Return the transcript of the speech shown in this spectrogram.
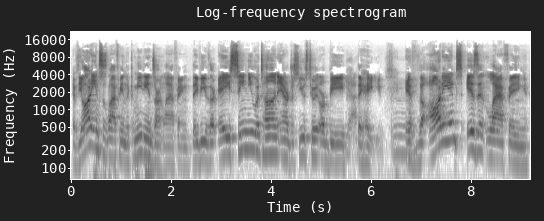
if the audience is laughing and the comedians aren't laughing they've either a seen you a ton and are just used to it or b Yeah. they hate you mm-hmm. if the audience isn't laughing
